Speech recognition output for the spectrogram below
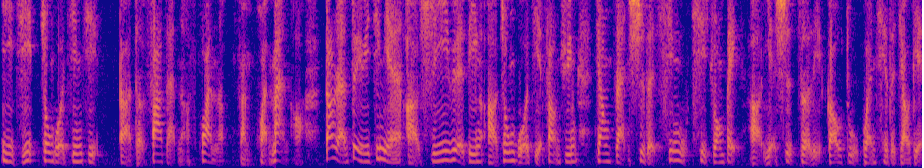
以及中国经济啊的发展呢缓了缓缓慢啊。当然，对于今年啊十一阅兵啊，中国解放军将展示的新武器装备啊，也是这里高度关切的焦点。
